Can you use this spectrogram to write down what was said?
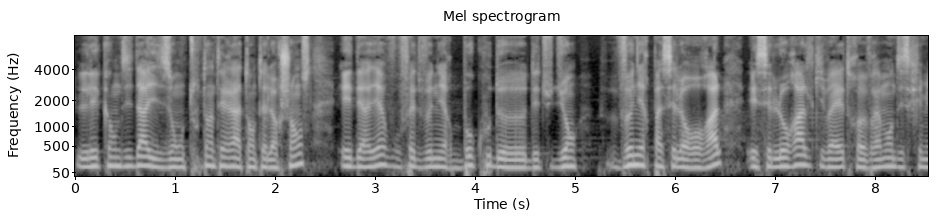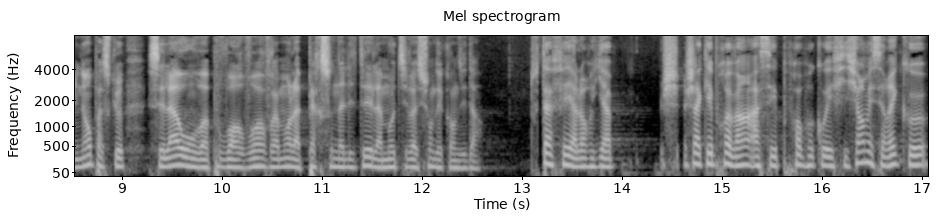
les candidats, ils ont tout intérêt à tenter leur chance, et derrière, vous faites venir beaucoup d'étudiants venir passer leur oral et c'est l'oral qui va être vraiment discriminant parce que c'est là où on va pouvoir voir vraiment la personnalité et la motivation des candidats. Tout à fait. Alors il y a chaque épreuve hein, a ses propres coefficients, mais c'est vrai que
